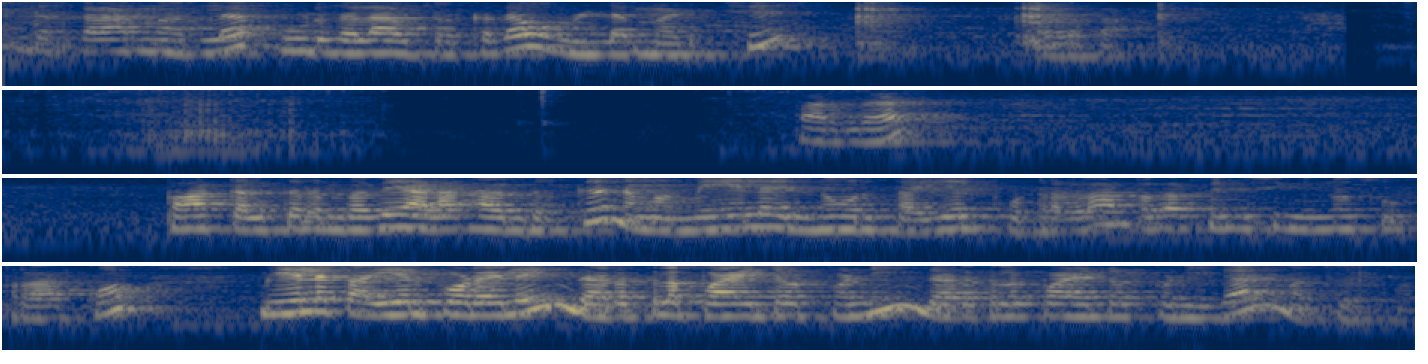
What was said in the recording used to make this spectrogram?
இந்த கார்னரில் கூடுதலாக விட்டுருக்கதா உள்ளே மடித்து அவ்வளோதான் பாருங்கள் பார்க்கறது ரொம்பவே அழகாக இருந்திருக்கு. நம்ம மேலே இன்னொரு தையல் போட்டுடலாம் அப்போ தான் ஃபினிஷிங் இன்னும் சூப்பராக இருக்கும். மேலே தையல் போடையில இந்த இடத்துல பாயிண்ட் அவுட் பண்ணி இந்த இடத்துல பாயிண்ட் அவுட் பண்ணி தான் நம்ம திருப்போம்.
